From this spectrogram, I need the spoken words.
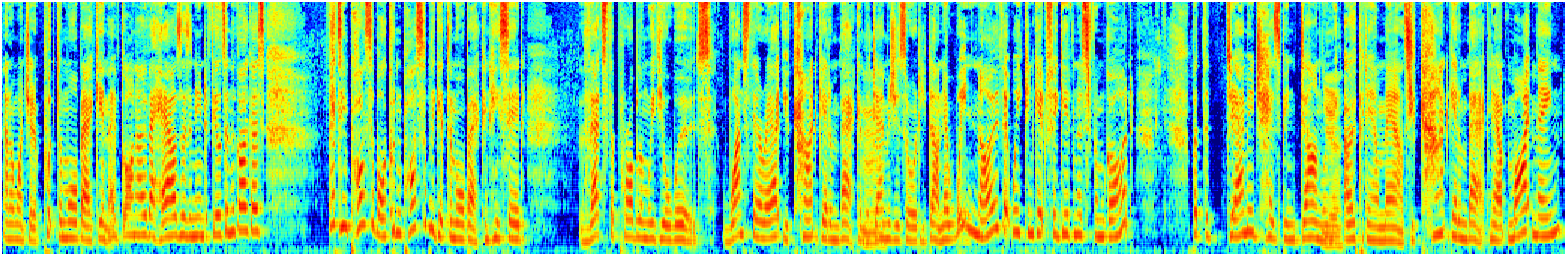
and I want you to put them all back in. They've gone over houses and into fields. And the guy goes, that's impossible. I couldn't possibly get them all back. And he said, that's the problem with your words. Once they're out, you can't get them back, and the mm. damage is already done. Now, we know that we can get forgiveness from God, but the damage has been done when Yeah. we open our mouths. You can't get them back. Now, it might mean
